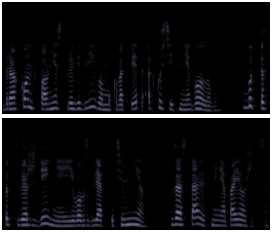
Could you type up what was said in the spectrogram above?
дракон вполне справедливо мог в ответ откусить мне голову. Будто в подтверждение его взгляд потемнел, заставив меня поежиться.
